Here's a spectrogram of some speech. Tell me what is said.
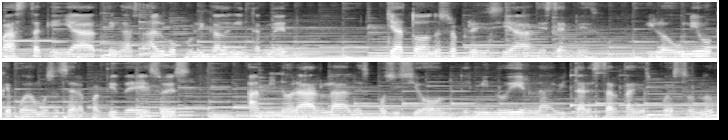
basta que ya tengas algo publicado en internet, ya toda nuestra privacidad está en riesgo. Y lo único que podemos hacer a partir de eso es aminorarla, la exposición, disminuirla, evitar estar tan expuestos, ¿no?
